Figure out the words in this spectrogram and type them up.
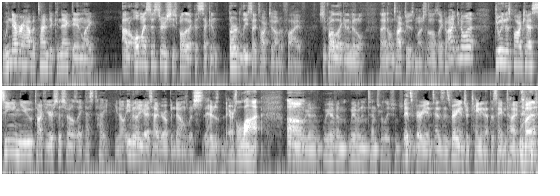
we never have a time to connect. And like, out of all my sisters, she's probably like the second, third least I talk to out of five. She's probably like in the middle that I don't talk to as much. So I was like, all right, you know what? Doing this podcast, seeing you talk to your sister, I was like, that's tight. You know, even though you guys have your up and downs, which there's there's a lot. Um, gonna, we have an we have an intense relationship. it's very intense. and It's very entertaining at the same time. But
